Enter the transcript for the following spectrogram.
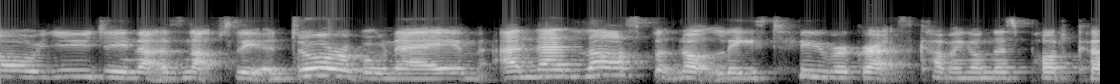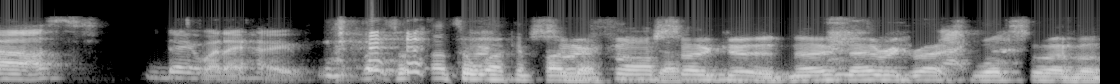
Oh, Eugene, that is an absolutely adorable name. And then last but not least, who regrets coming on this podcast? No one, I hope. that's a, that's a work in so far, so good. No no regrets Exactly. whatsoever.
